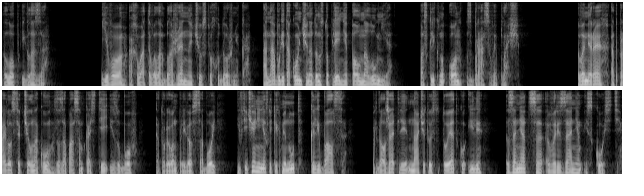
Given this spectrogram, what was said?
лоб и глаза. Его охватывало блаженное чувство художника. Она будет окончена до наступления полнолуния», — воскликнул он, сбрасывая плащ. Вамирех отправился к челноку за запасом костей и зубов, которые он привез с собой, и в течение нескольких минут колебался, продолжать ли начатую статуэтку или заняться вырезанием из кости.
